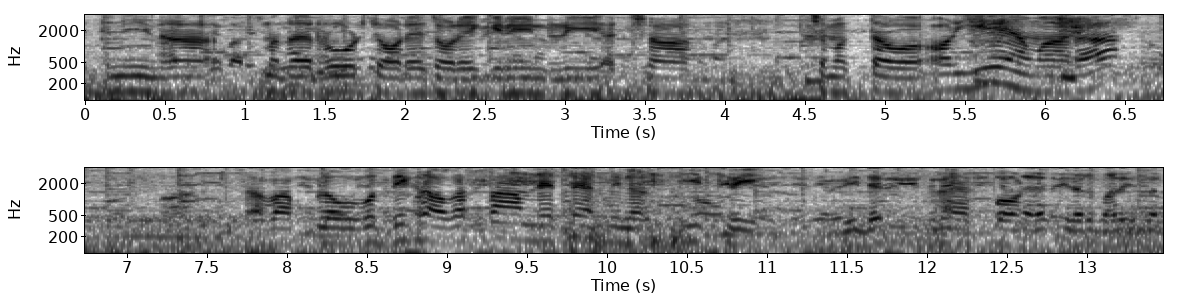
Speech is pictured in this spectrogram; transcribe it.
इतनी ना मतलब रोड चौड़े चौड़े ग्रीनरी अच्छा चमकता हुआ। और ये हमारा सब आप लोगों को दिख रहा होगा सामने टर्मिनल टी थ्री इधर इधर इधर इधर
